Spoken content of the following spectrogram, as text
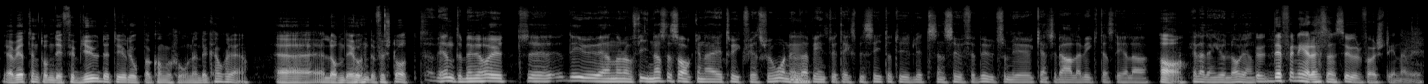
jag vet inte om det är förbjudet i Europakonventionen, det kanske det är. Eh, eller om det är underförstått. Jag vet inte, men vi har ju ett, eh, det är ju en av de finaste sakerna i tryckfrihetsförordningen. Mm. Där finns det ett explicit och tydligt censurförbud som är kanske det allra viktigaste i hela, Ja. hela den grundlagen. Definiera censur först innan vi...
